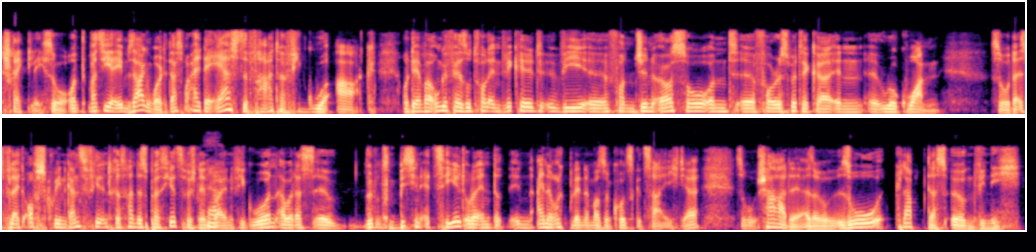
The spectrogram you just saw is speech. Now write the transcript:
schrecklich so. Und was ich ja eben sagen wollte, das war halt der erste Vaterfigur-Arc. Und der war ungefähr so toll entwickelt wie äh, von Jin Erso und äh, Forrest Whitaker in äh, Rogue One. So, da ist vielleicht offscreen ganz viel Interessantes passiert zwischen den ja. beiden Figuren, aber das äh, wird uns ein bisschen erzählt oder in, in einer Rückblende mal so kurz gezeigt, ja. So, schade. Also, so klappt das irgendwie nicht.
